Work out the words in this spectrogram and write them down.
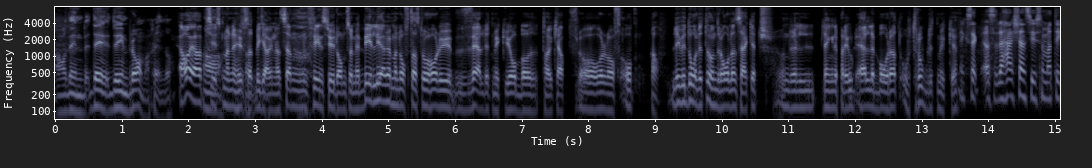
Ja, det är, en, det, är, det är en bra maskin då. Ja, ja precis, Ja, men hyfsat begagnad. Sen finns det ju de som är billigare, men oftast då har du ju väldigt mycket jobb att ta ikapp. Du of- och, ja, blivit dåligt underhållen säkert under en längre period, eller borrat otroligt mycket. Exakt, alltså det här känns ju som att det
